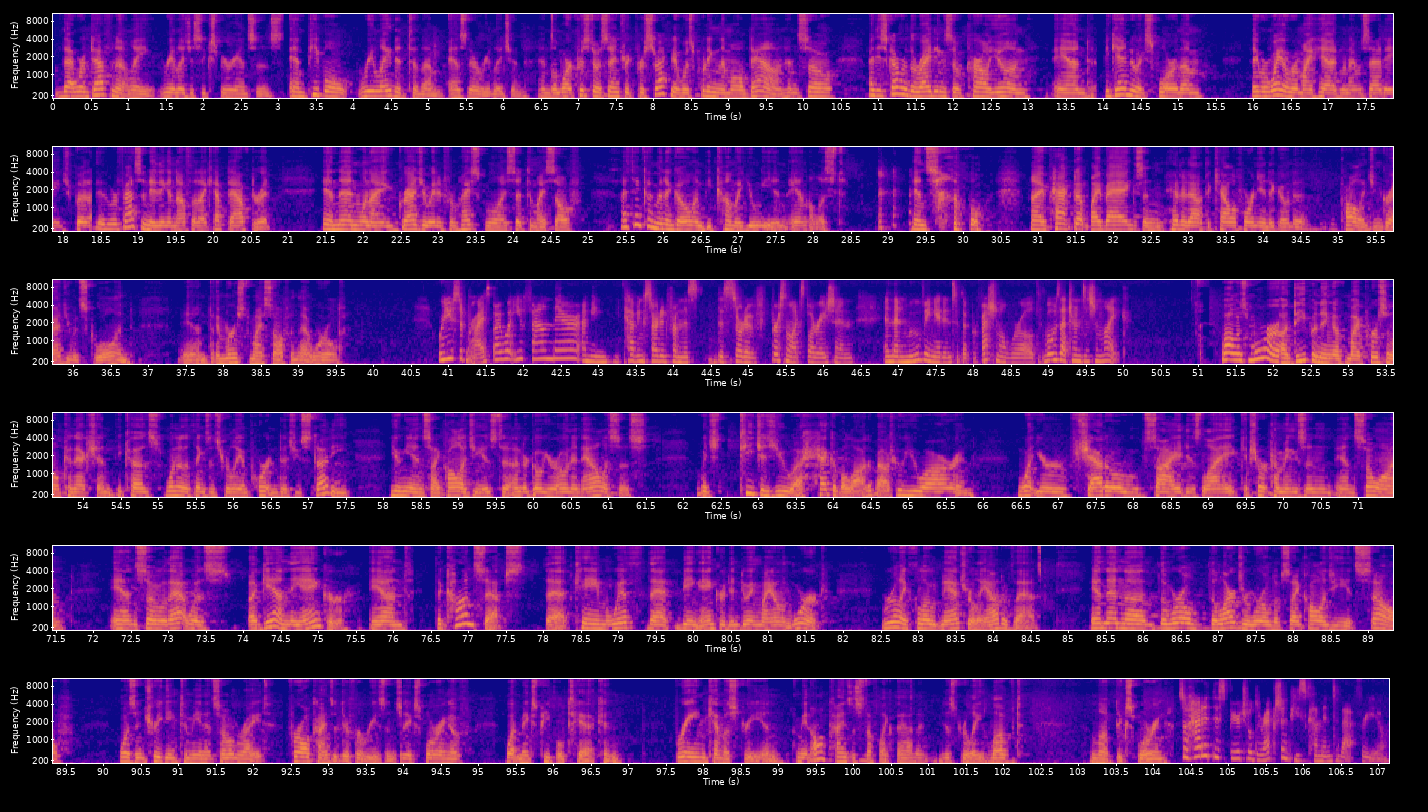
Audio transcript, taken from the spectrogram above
that were definitely religious experiences, and people related to them as their religion. And the more Christocentric perspective was putting them all down. And so I discovered the writings of Carl Jung and began to explore them they were way over my head when I was that age, but they were fascinating enough that I kept after it. And then when I graduated from high school, I said to myself, I think I'm going to go and become a Jungian analyst. and so I packed up my bags and headed out to California to go to college and graduate school and and immersed myself in that world. Were you surprised by what you found there? I mean, having started from this this sort of personal exploration and then moving it into the professional world, what was that transition like? Well, it was more a deepening of my personal connection because one of the things that's really important as you study Jungian psychology is to undergo your own analysis, which teaches you a heck of a lot about who you are and what your shadow side is like, shortcomings, and, and so on. And so that was, again, the anchor. And the concepts that came with that being anchored in doing my own work really flowed naturally out of that. And then the, the world, the larger world of psychology itself was intriguing to me in its own right for all kinds of different reasons. The exploring of what makes people tick and brain chemistry and I mean all kinds of stuff like that. I just really loved loved exploring. So how did this spiritual direction piece come into that for you?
